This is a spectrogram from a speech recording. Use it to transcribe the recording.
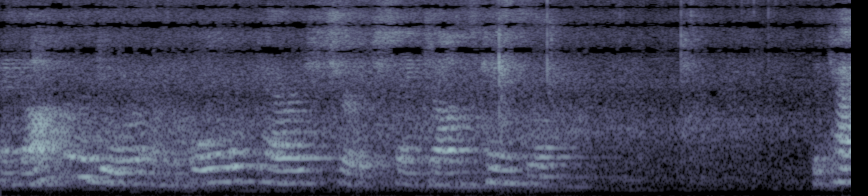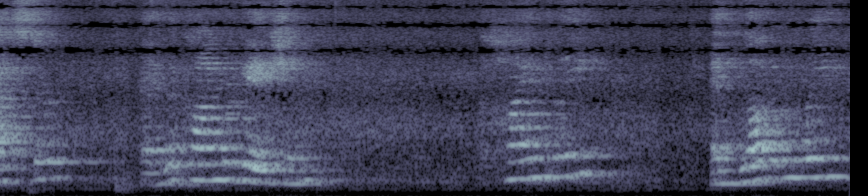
and knock on the door of the old parish church, St. John's, Kingsville. The pastor and the congregation kindly and lovingly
